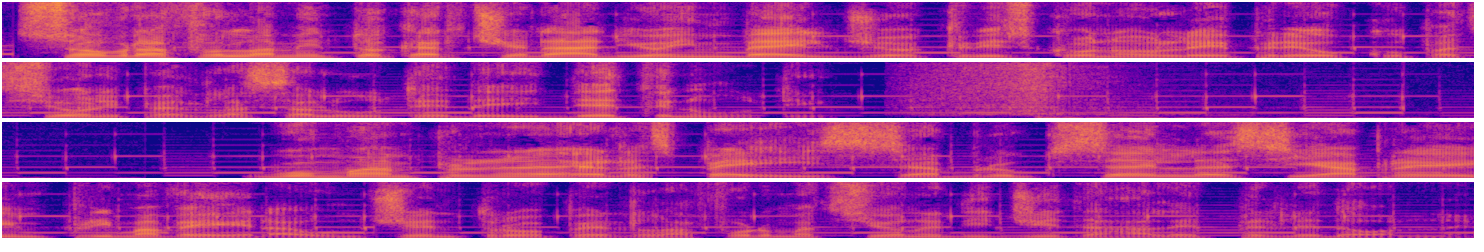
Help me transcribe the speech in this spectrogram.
Sovraffollamento carcerario in Belgio crescono le preoccupazioni per la salute dei detenuti. Womanpreneur Space a Bruxelles si apre in primavera, un centro per la formazione digitale per le donne.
